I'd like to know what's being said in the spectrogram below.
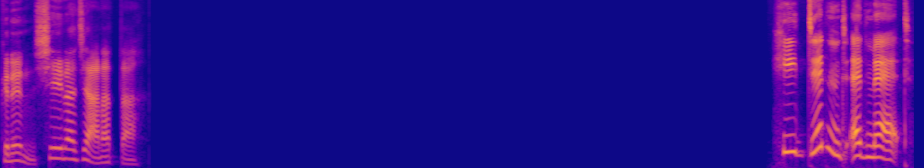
그는 시인하지 않았다. He didn't admit.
